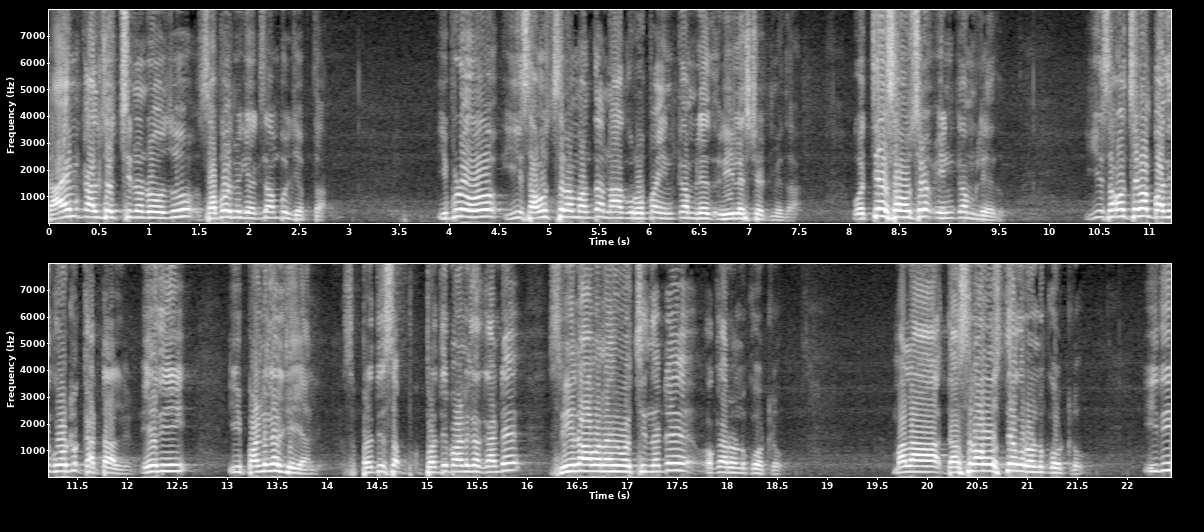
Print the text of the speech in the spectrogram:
టైం కలిసి వచ్చిన రోజు సపోజ్ మీకు ఎగ్జాంపుల్ చెప్తా. ఇప్పుడు ఈ సంవత్సరం అంతా నాకు రూపాయి ఇన్కమ్ లేదు రియల్ ఎస్టేట్ మీద. వచ్చే సంవత్సరం ఇన్కమ్ లేదు. ఈ సంవత్సరం పది కోట్లు కట్టాలి. ఏది? ఈ పండుగలు చేయాలి. ప్రతి ప్రతి పండుగ కంటే శ్రీరామనవమి వచ్చిందంటే ఒక రెండు కోట్లు. మళ్ళా దసరా వస్తే ఒక రెండు కోట్లు. ఇది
